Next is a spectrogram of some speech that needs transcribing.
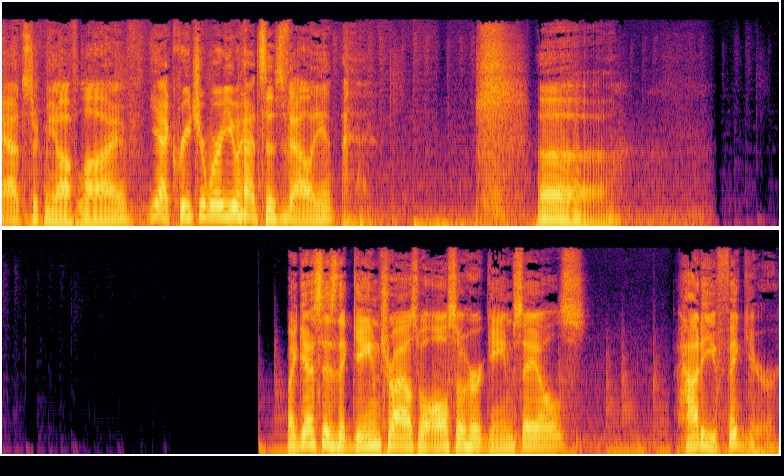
Ads took me off live. Yeah, creature, where you at? Says Valiant. uh. My guess is that game trials will also hurt game sales. How do you figure?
